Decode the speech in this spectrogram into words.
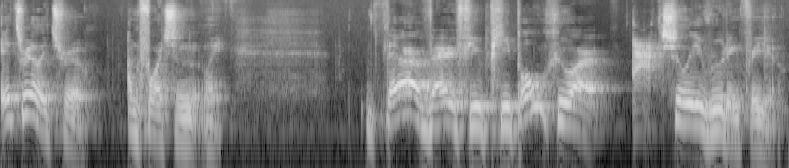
it's really true, unfortunately. There are very few people who are actually rooting for you.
